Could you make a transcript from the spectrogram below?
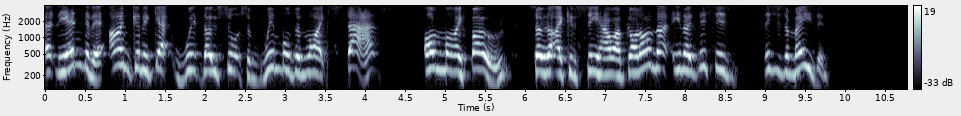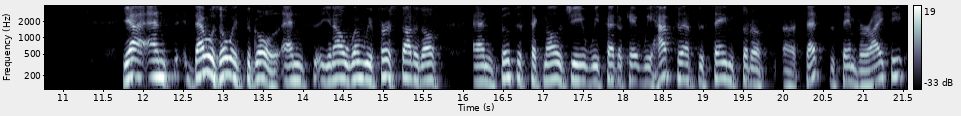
at the end of it, I'm going to get with those sorts of Wimbledon like stats on my phone so that I can see how I've got on. That you know, this is this is amazing. Yeah, and that was always the goal. And you know, when we first started off and built this technology, we said, okay, we have to have the same sort of uh, stats, the same variety.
